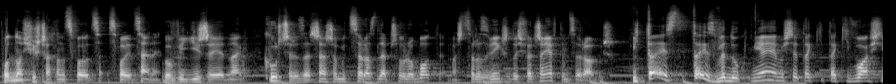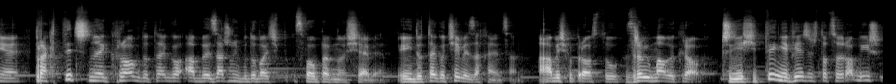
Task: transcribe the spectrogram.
Podnosisz czasem swoje, swoje ceny, bo widzisz, że jednak, kurczę, zaczynasz robić coraz lepszą robotę, masz coraz większe doświadczenie w tym, co robisz. I to jest, to jest według mnie, myślę, taki, taki właśnie praktyczny krok do tego, aby zacząć budować swoją pewność siebie. I do tego Ciebie zachęcam, abyś po prostu zrobił mały krok. Czyli jeśli Ty nie wierzysz w to, co robisz,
